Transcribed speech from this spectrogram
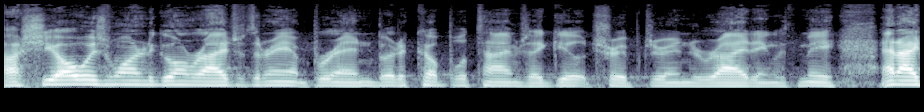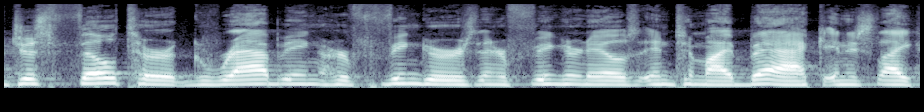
Uh, she always wanted to go on rides with her Aunt Bren, but a couple of times I guilt tripped her into riding with me. And I just felt her grabbing her fingers and her fingernails into my back, and it's like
